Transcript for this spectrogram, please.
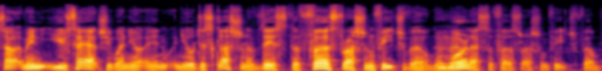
So, I mean, you say actually when you're in, in your discussion of this, the first Russian feature film, mm-hmm. or more or less the first Russian feature film,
